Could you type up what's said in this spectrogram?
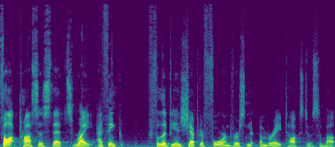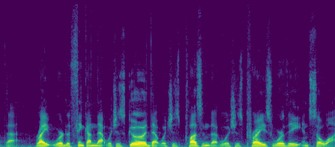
thought process that's right. I think Philippians chapter 4 and verse number 8 talks to us about that right? We're to think on that which is good, that which is pleasant, that which is praiseworthy, and so on.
